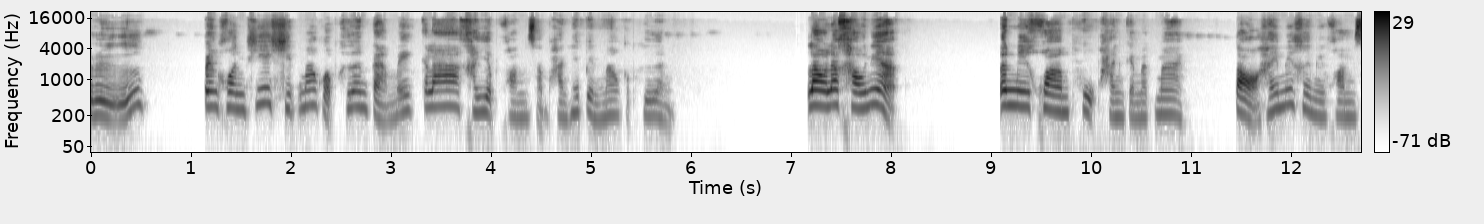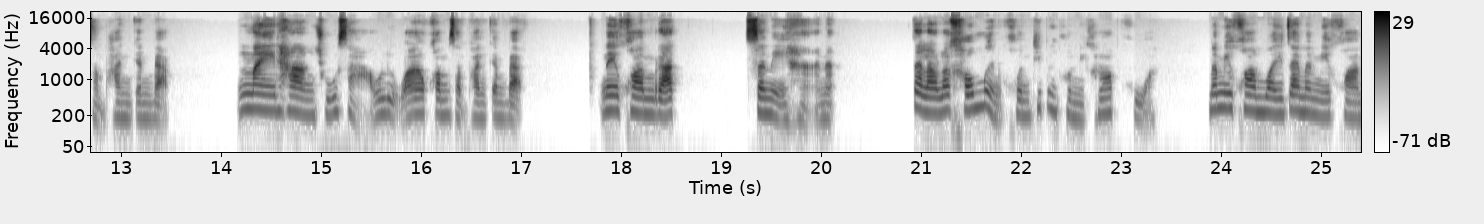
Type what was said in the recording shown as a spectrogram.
หรือเป็นคนที่คิดมากกว่าเพื่อน แต่ไม่กล้าขยับความสัมพันธ์ให้เป็นมากกว่าเพื่อน เราและเขาเนี่ยมันมีความผูกพันกันมาก ๆ ต่อให้ไม่เคยมีความสัมพันธ์กันแบบ ในทางชู้สาวหรือว่าความสัมพันธ์กันแบบ ในความรักเสน่หาน่ะแต่เราแล้วเขาเหมือนคนที่เป็นคนในครอบครัว มันมีความไว้ใจมันมีความ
